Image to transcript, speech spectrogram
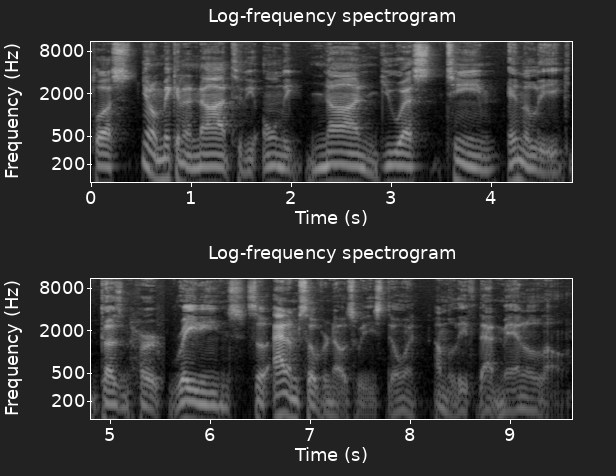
Plus, you know, making a nod to the only non US team in the league doesn't hurt ratings. So Adam Silver knows what he's doing. I'm going to leave that man alone.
